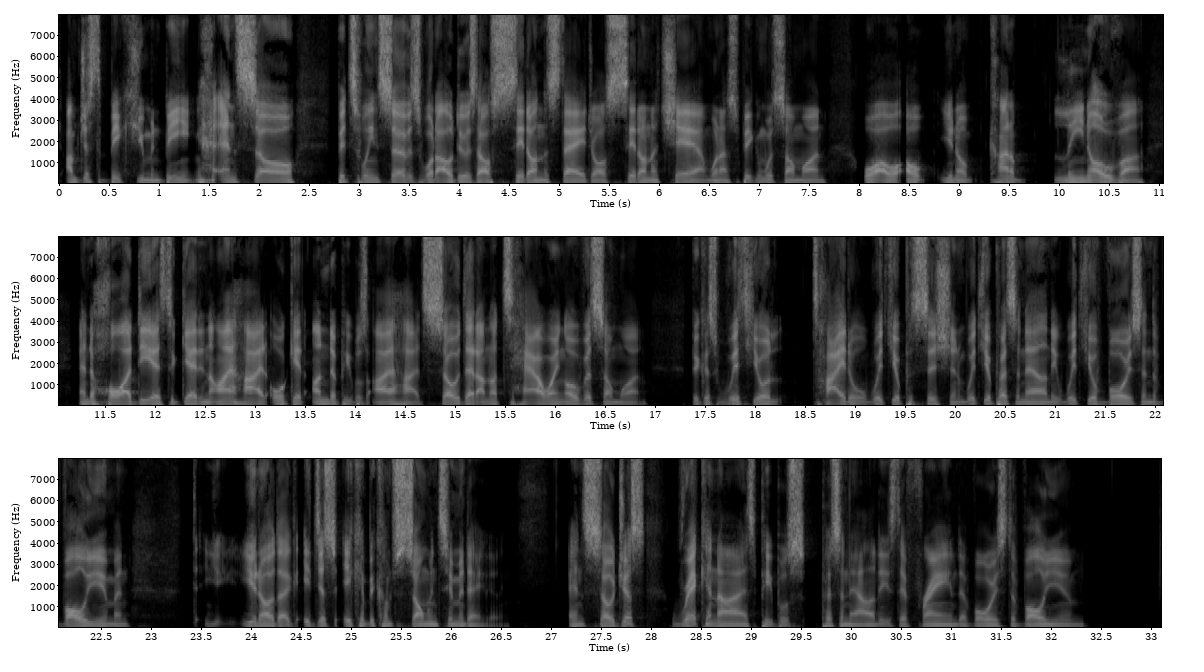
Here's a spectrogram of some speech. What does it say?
I'm just a big human being. and so between service, what I'll do is I'll sit on the stage or I'll sit on a chair when I'm speaking with someone, or I'll, I'll you know, kind of lean over. And the whole idea is to get in eye height or get under people's eye height so that I'm not towering over someone because with your title, with your position, with your personality, with your voice and the volume and you know, it just it can become so intimidating. And so just recognize people's personalities, their frame, their voice, the volume,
